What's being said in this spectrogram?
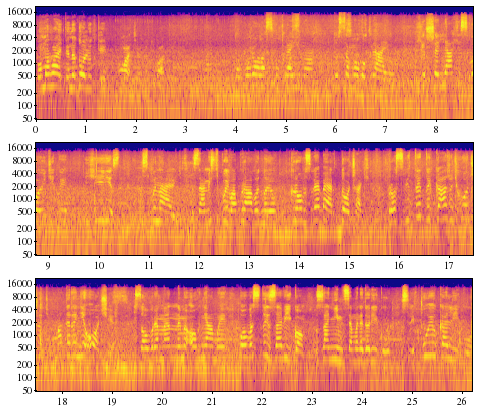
Помагайте, недолюдки, матір рятувати. Доборолась Україна до самого краю. Гірше ляхи свої діти її спинають. Замість пива праведною кров з ребер точать. Просвітити, кажуть, хочуть материні очі. Современними огнями повести за віком, за німцями недоріку, сліпую каліку.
